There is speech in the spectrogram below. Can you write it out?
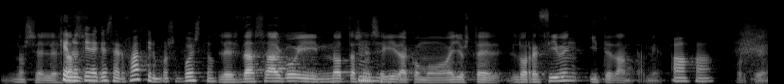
no sé, les Que das, no tiene que ser fácil, por supuesto. les das algo y notas enseguida como ellos te lo reciben y te dan también. Ajá. Porque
